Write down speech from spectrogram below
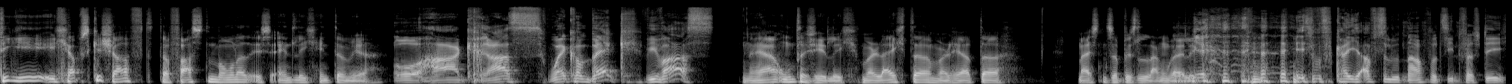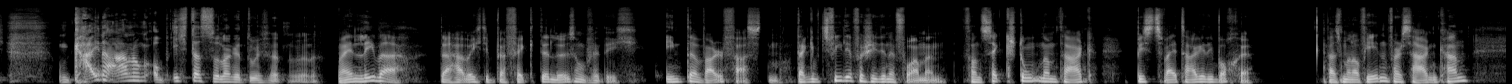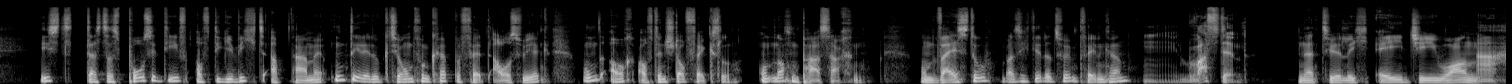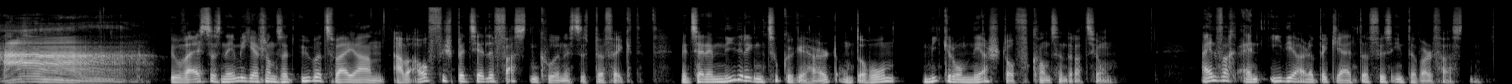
Digi, ich hab's geschafft. Der Fastenmonat ist endlich hinter mir. Oha, krass. Welcome back. Wie war's? Naja, unterschiedlich. Mal leichter, mal härter. Meistens ein bisschen langweilig. das kann ich absolut nachvollziehen, verstehe ich. Und keine Ahnung, ob ich das so lange durchhalten würde. Mein Lieber, da habe ich die perfekte Lösung für dich. Intervallfasten. Da gibt es viele verschiedene Formen. Von sechs Stunden am Tag bis zwei Tage die Woche. Was man auf jeden Fall sagen kann, ist, dass das positiv auf die Gewichtsabnahme und die Reduktion von Körperfett auswirkt und auch auf den Stoffwechsel. Und noch ein paar Sachen. Und weißt du, was ich dir dazu empfehlen kann? Hm, was denn? Natürlich AG1. Aha. Du weißt, das nehme ich ja schon seit über zwei Jahren, aber auch für spezielle Fastenkuren ist es perfekt. Mit seinem niedrigen Zuckergehalt und der hohen Mikronährstoffkonzentration. Einfach ein idealer Begleiter fürs Intervallfasten.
